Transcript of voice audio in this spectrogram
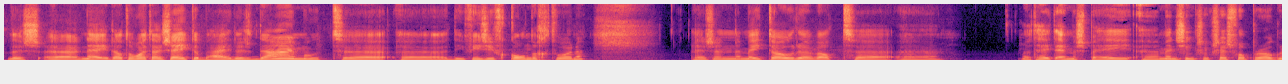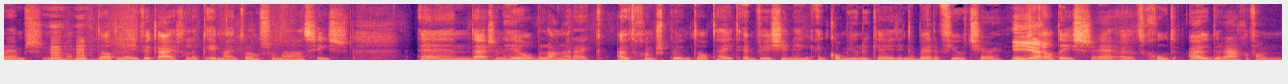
Dus uh, nee, dat hoort daar zeker bij. Dus daar moet uh, uh, die visie verkondigd worden. Er is een methode wat, wat heet MSP, Managing Successful Programs. Nou, Mhm. Dat leef ik eigenlijk in mijn transformaties. En daar is een heel belangrijk uitgangspunt. Dat heet Envisioning and Communicating a Better Future. Dus dat is hè, het goed uitdragen van...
